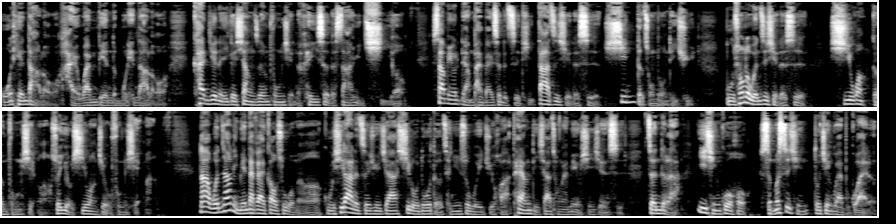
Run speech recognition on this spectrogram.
摩天大楼海湾边的摩天大楼看见了一个象征风险的黑色的鲨鱼旗哦，上面有两排白色的字体，大字写的是新的中东地区，补充的文字写的是希望跟风险哦，所以有希望就有风险嘛。那文章里面大概告诉我们啊，古希腊的哲学家希罗多德曾经说过一句话：“太阳底下从来没有新鲜事。”真的啦，疫情过后，什么事情都见怪不怪了。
